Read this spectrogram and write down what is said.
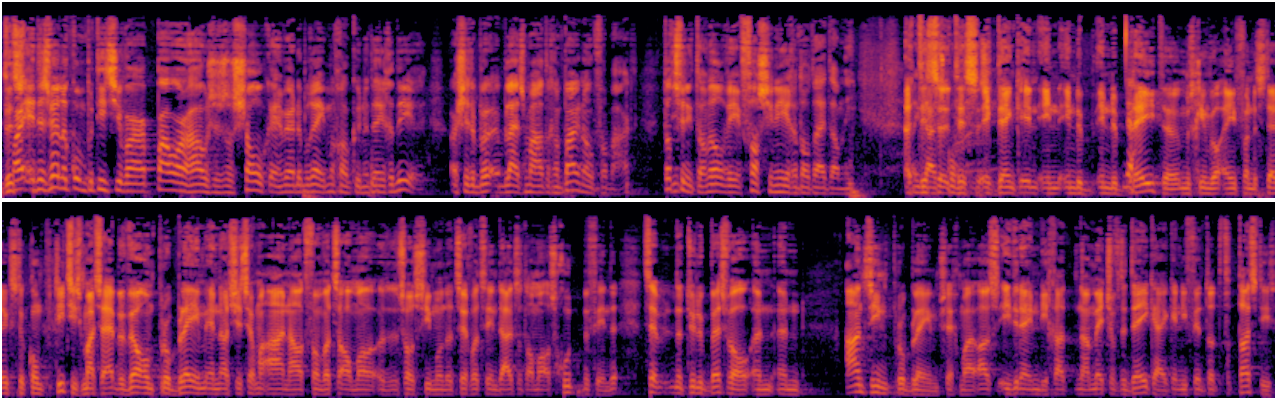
dus- maar het is wel een competitie waar powerhouses als Schalke en Werder Bremen gewoon kunnen degraderen. Als je er be- beleidsmatig een puinhoop van maakt. Dat vind ik dan wel weer fascinerend altijd dan die. Die Het is, het ik denk in, in, in, de, in de Ja. breedte misschien wel een van de sterkste competities. Maar ze hebben wel een probleem. En als je zeg maar aanhaalt van wat ze allemaal, eh, zoals Simon dat zegt, wat ze in Duitsland allemaal als goed bevinden. Ze hebben natuurlijk best wel een, een aanzienprobleem. Zeg maar. Als iedereen die gaat naar Match of the Day kijken en die vindt dat fantastisch.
